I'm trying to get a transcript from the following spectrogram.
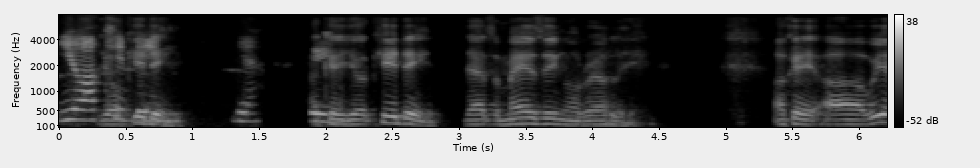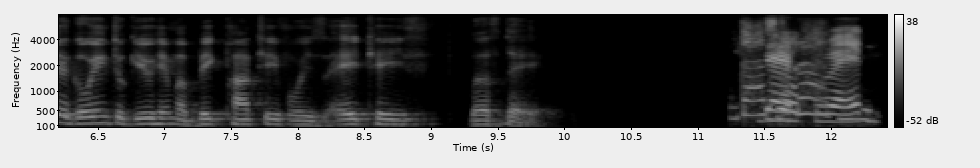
You're, You're kidding. kidding. Yeah. Okay, you're kidding. That's amazing, or really? Okay, uh, we are going to give him a big party for his 80th birthday. That's, That's great. Great.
